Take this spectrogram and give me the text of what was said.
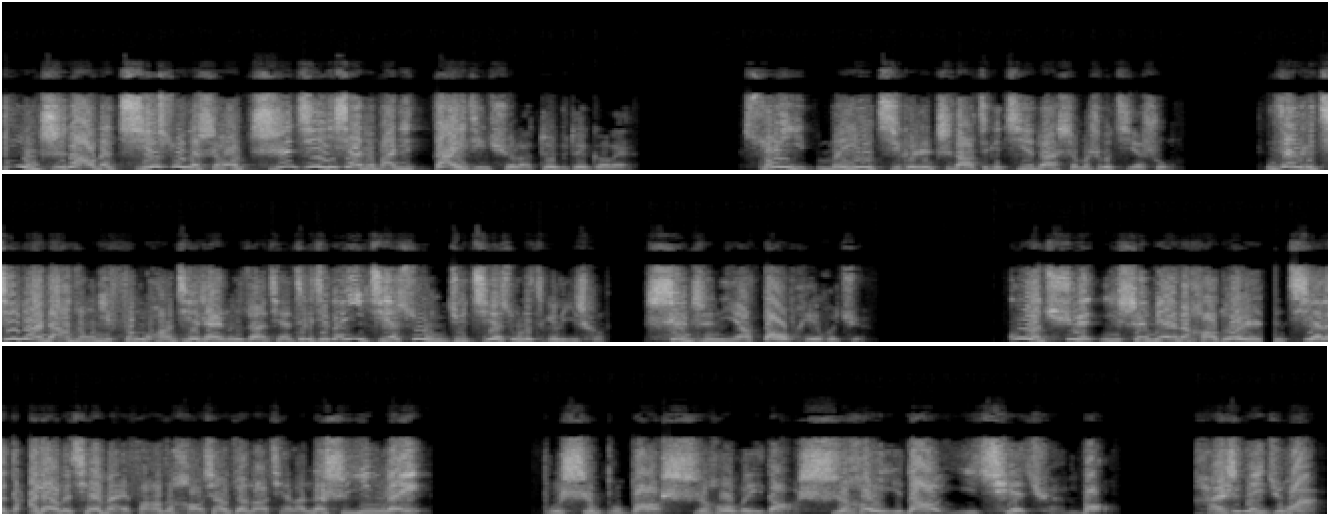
不知道。那结束的时候，直接一下就把你带进去了，对不对，各位？所以没有几个人知道这个阶段什么时候结束。你在这个阶段当中，你疯狂借债能赚钱，这个阶段一结束，你就结束了这个历程，甚至你要倒赔回去。过去你身边的好多人借了大量的钱买房子，好像赚到钱了，那是因为不是不报，时候未到，时候一到，一切全报。还是那句话，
